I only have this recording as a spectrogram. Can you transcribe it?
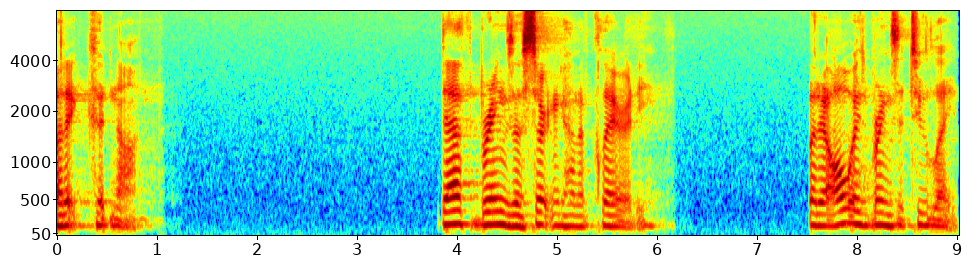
but it could not. Death brings a certain kind of clarity, but it always brings it too late.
